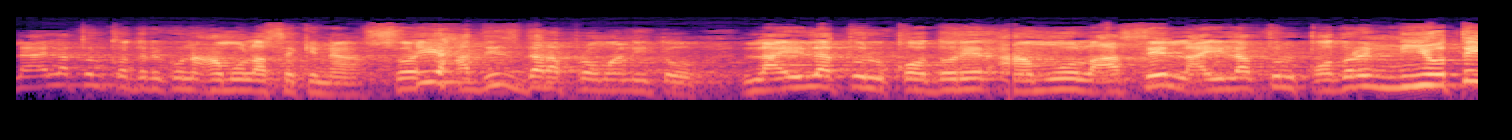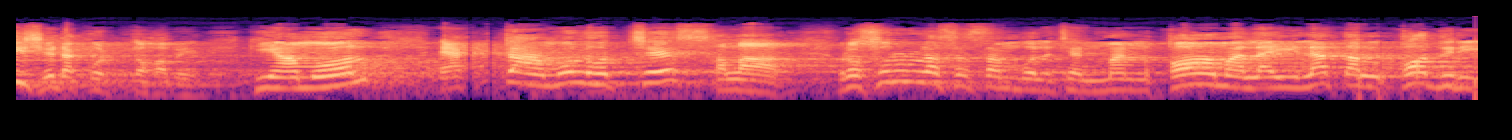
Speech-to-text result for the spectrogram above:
লাইলাতুল কদরের কোন আমল আছে কিনা? সহি হাদিস দ্বারা প্রমাণিত, লাইলাতুল কদরের আমল আছে, লাইলাতুল কদরের নিয়তেই সেটা করতে হবে। কি আমল? একটা আমল হচ্ছে সালাদ রসুল্লাহ সাল্লাম বলেছেন, মান কামা লাইলাতাল কদরি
